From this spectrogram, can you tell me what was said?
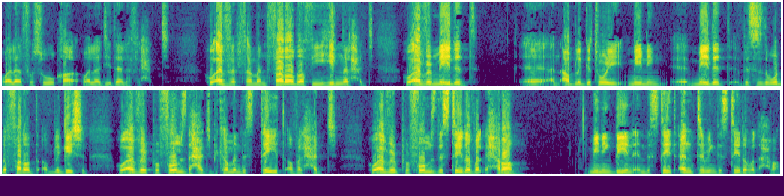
وَلَا فُسُوقَ وَلَا جِدَالَ فِي الْحَجِّ whoever فمن فرض فيهن الحج whoever made it uh, an obligatory meaning uh, made it this is the word of farad obligation whoever performs the hajj become in the state of al hajj whoever performs the state of al ihram meaning being in the state entering the state of al ihram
